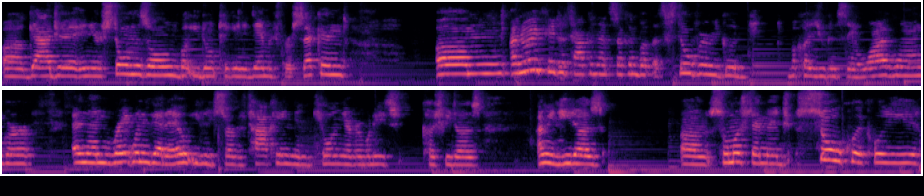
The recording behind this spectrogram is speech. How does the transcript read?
uh, gadget, and you're still in the zone, but you don't take any damage for a second. Um, I know you can't attack in that second, but that's still very good because you can stay alive longer. And then right when you get out, you can start attacking and killing everybody because she does. I mean, he does um, so much damage so quickly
